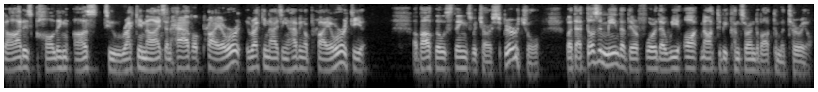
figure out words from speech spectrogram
God is calling us to recognize and have a priority, recognizing and having a priority about those things which are spiritual, but that doesn't mean that therefore that we ought not to be concerned about the material,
